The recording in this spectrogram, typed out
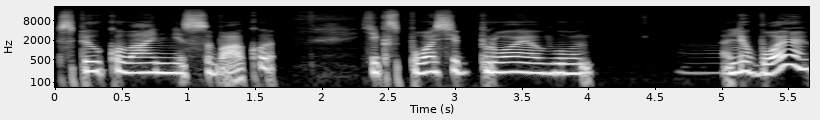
в спілкуванні з собакою як спосіб прояву любові.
